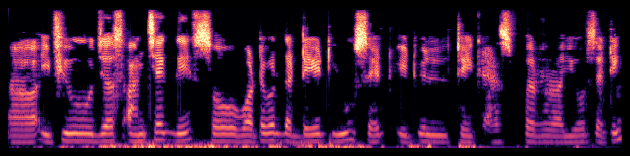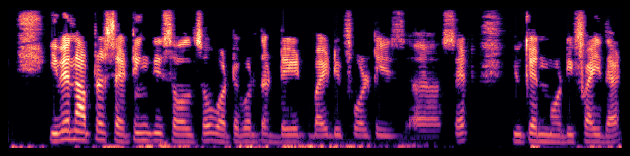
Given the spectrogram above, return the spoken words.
uh, if you just uncheck this so whatever the date you set it will take as per uh, your setting. Even after setting this also whatever the date by default is uh, set you can modify that.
